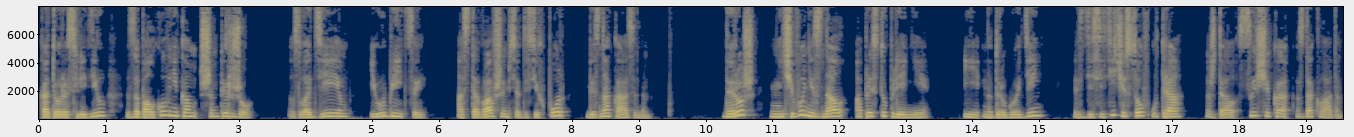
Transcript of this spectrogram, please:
который следил полковником Шампержо, злодеем и убийцей, остававшимся до сих пор безнаказанным. Дерош ничего не знал о преступлении и на другой день с десяти часов утра ждал сыщика с докладом.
